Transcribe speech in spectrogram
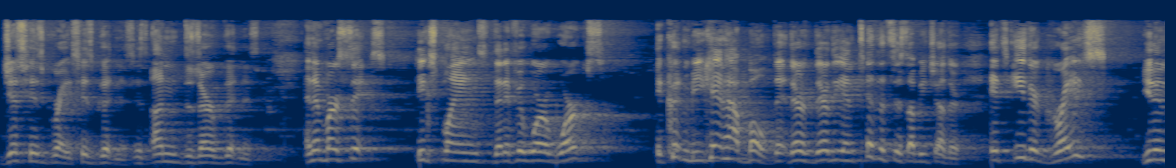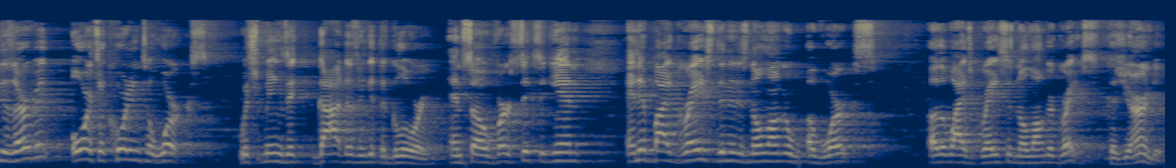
just his grace, his goodness, his undeserved goodness. And in verse 6, he explains that if it were works, it couldn't be. You can't have both. They're, they're the antithesis of each other. It's either grace, you didn't deserve it, or it's according to works, which means that God doesn't get the glory. And so, verse 6 again, and if by grace, then it is no longer of works. Otherwise, grace is no longer grace because you earned it.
